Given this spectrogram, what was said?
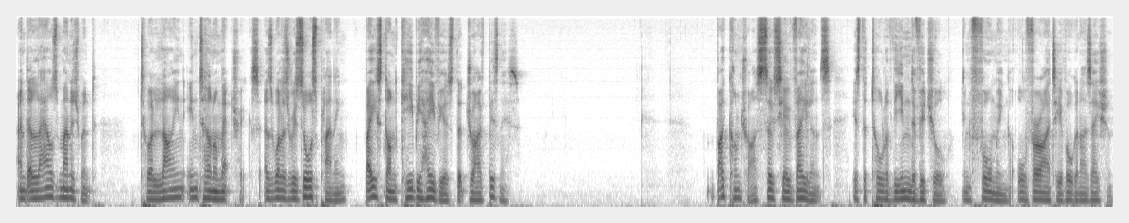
and allows management to align internal metrics as well as resource planning based on key behaviors that drive business. By contrast, sociovalence is the tool of the individual informing all variety of organisation.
